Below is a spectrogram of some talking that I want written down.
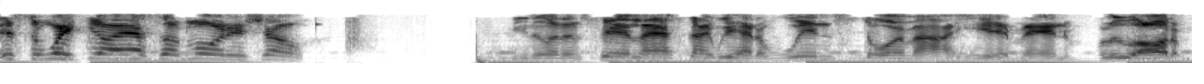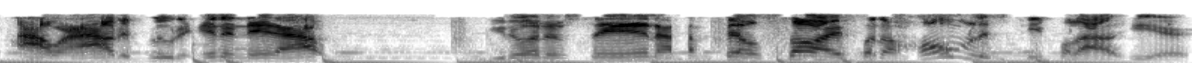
It's the Wake Your Ass Up Morning Show. You know what I'm saying? Last night we had a windstorm out here, man. It blew all the power out. It blew the internet out. You know what I'm saying? I felt sorry for the homeless people out here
